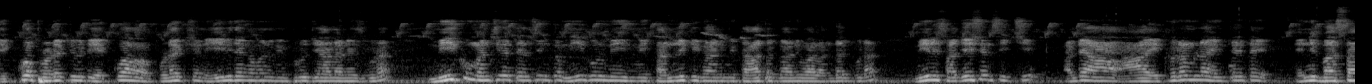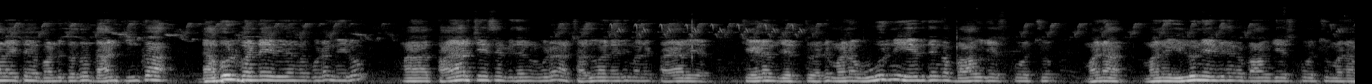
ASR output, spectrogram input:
ఎక్కువ ప్రొడక్టివిటీ ఎక్కువ ప్రొడక్షన్ ఏ విధంగా మనం ఇంప్రూవ్ చేయాలనేది కూడా మీకు మంచిగా తెలిసి ఇంకా మీకు మీ మీ తండ్రికి కానీ మీ తాతకు కానీ వాళ్ళందరికీ కూడా మీరు సజెషన్స్ ఇచ్చి అంటే ఆ ఎకరంలో ఎంతైతే ఎన్ని బస్తాలు అయితే పండుతుందో దానికి ఇంకా డబుల్ పండే విధంగా కూడా మీరు తయారు చేసే విధంగా కూడా ఆ చదువు అనేది మనకు తయారు చేయడం జరుగుతుంది. అంటే మన ఊరిని ఏ విధంగా బాగు చేసుకోవచ్చు మన మన ఇల్లుని ఏ విధంగా బాగు చేసుకోవచ్చు మన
